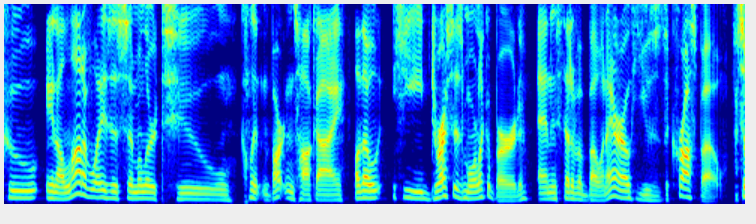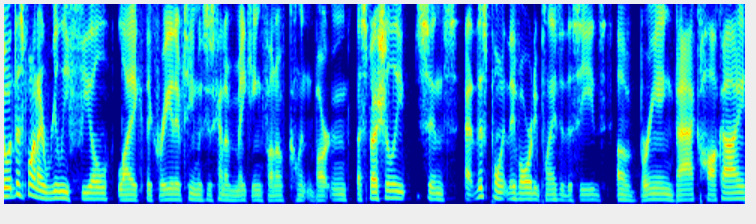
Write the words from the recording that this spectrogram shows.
who, in a lot of ways, is similar to Clinton Barton's Hawkeye, although he dresses more like a bird, and instead of a bow and arrow, he uses a crossbow. So at this point, I really feel like the creative team is just kind of making fun of Clinton Barton, especially since at this point they've already planted the seeds of bringing back Hawkeye,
